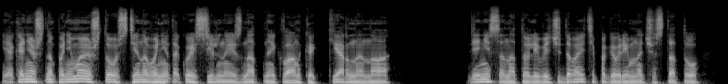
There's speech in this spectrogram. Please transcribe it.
Я, конечно, понимаю, что Устинова не такой сильный и знатный клан, как Керны, но...» «Денис Анатольевич, давайте поговорим на чистоту», —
